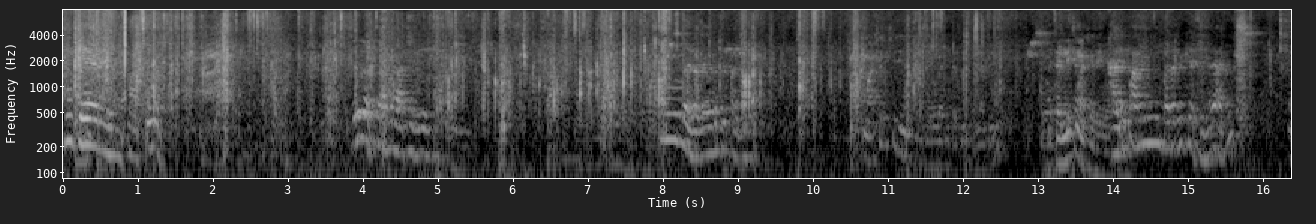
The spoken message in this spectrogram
खूप हे. खाली पाणी बऱ्यापैकी असेल ना आधी? हे.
